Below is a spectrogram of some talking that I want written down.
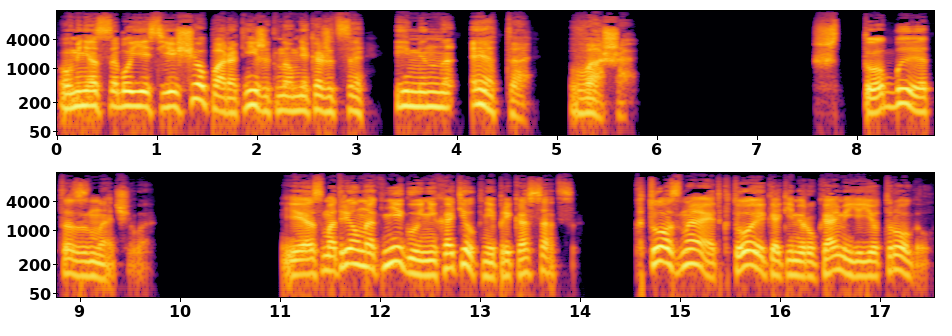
У меня с собой есть еще пара книжек, но мне кажется, именно это ваша». Что бы это значило? Я смотрел на книгу и не хотел к ней прикасаться. Кто знает, кто и какими руками ее трогал.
